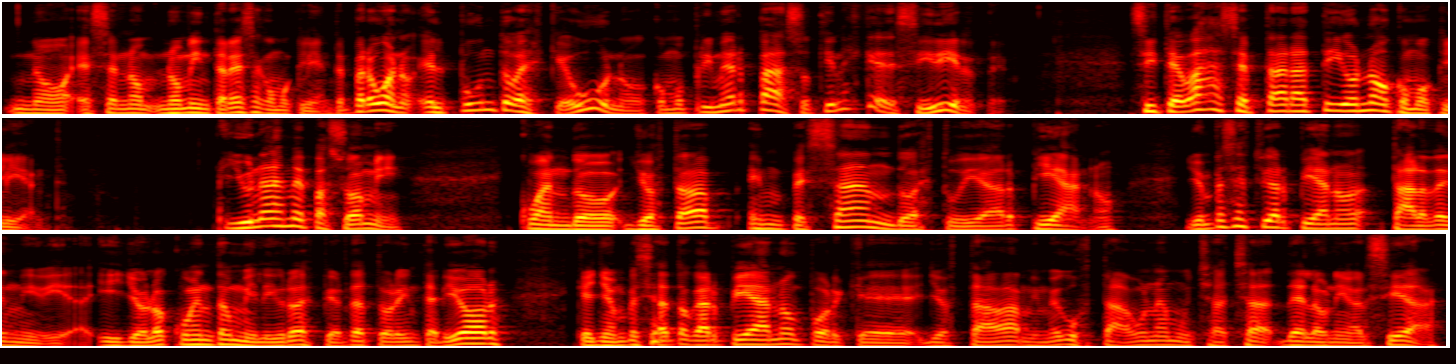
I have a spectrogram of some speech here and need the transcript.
no, ese no, no me interesa como cliente. Pero bueno, el punto es que uno, como primer paso, tienes que decidirte si te vas a aceptar a ti o no como cliente. Y una vez me pasó a mí, cuando yo estaba empezando a estudiar piano, yo empecé a estudiar piano tarde en mi vida y yo lo cuento en mi libro Despierta tu interior, que yo empecé a tocar piano porque yo estaba, a mí me gustaba una muchacha de la universidad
